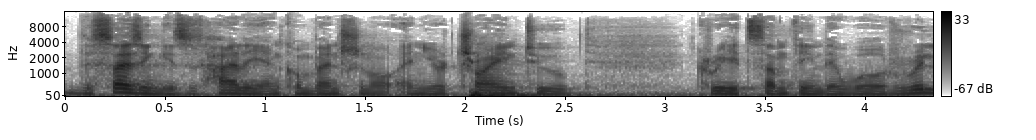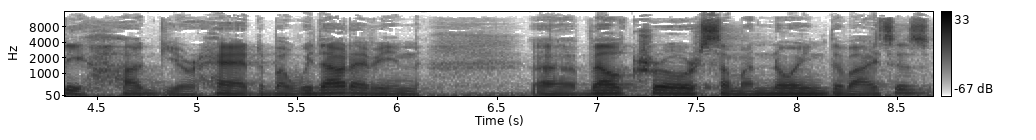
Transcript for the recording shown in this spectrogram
the sizing is highly unconventional, and you're trying to create something that will really hug your head, but without having uh, Velcro or some annoying devices,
